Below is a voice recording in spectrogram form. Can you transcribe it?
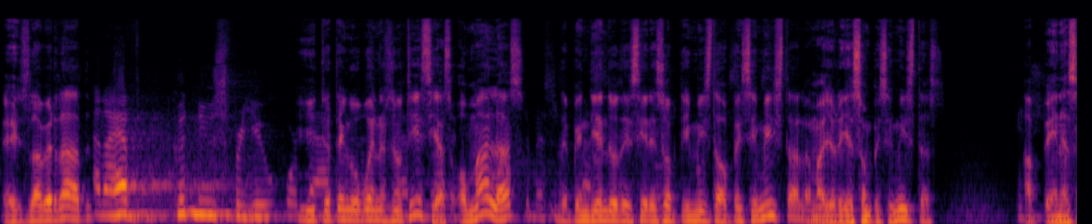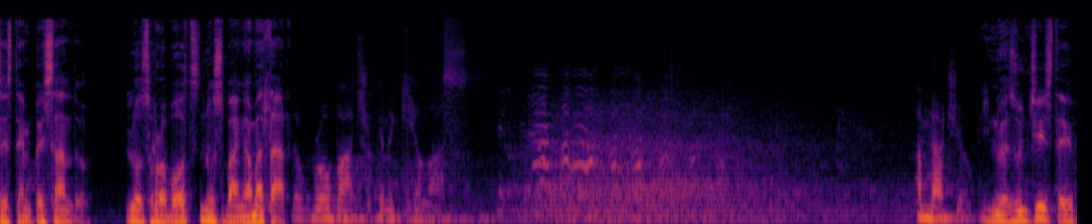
Es la verdad. Y te tengo buenas noticias o malas, dependiendo de si eres optimista o pesimista. La mayoría son pesimistas. Apenas está empezando. Los robots nos van a matar. Y no es un chiste.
